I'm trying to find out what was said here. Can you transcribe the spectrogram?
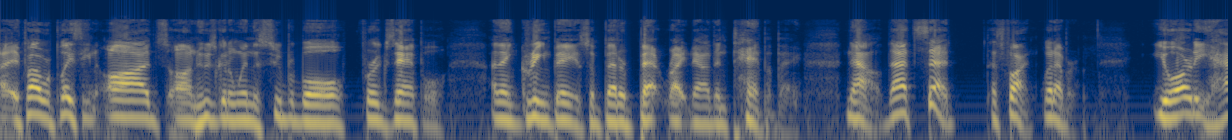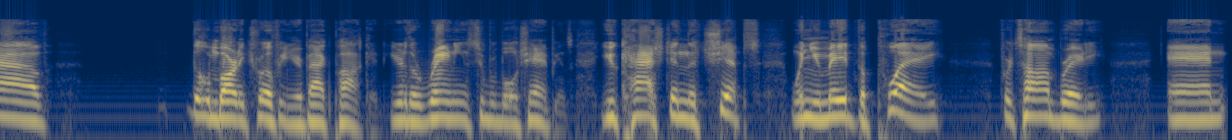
Uh, if I were placing odds on who's going to win the Super Bowl, for example, I think Green Bay is a better bet right now than Tampa Bay. Now that said, that's fine. Whatever. You already have the Lombardi Trophy in your back pocket. You're the reigning Super Bowl champions. You cashed in the chips when you made the play for Tom Brady, and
